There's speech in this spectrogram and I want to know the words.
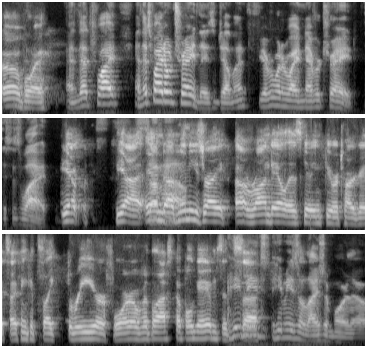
Oh boy. And that's why, and that's why I don't trade, ladies and gentlemen. If you ever wonder why I never trade, this is why. Yep. Yeah, and uh, Minnie's right. Uh, Rondale is getting fewer targets. I think it's like three or four over the last couple of games. He It's uh means he means Elijah Moore though.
